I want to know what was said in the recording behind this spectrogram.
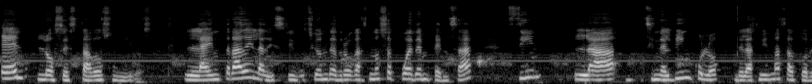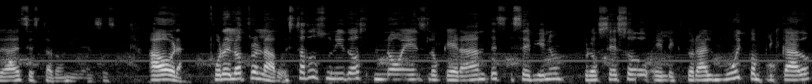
en los Estados Unidos. La entrada y la distribución de drogas no se pueden pensar sin, la, sin el vínculo de las mismas autoridades estadounidenses. Ahora, por el otro lado, Estados Unidos no es lo que era antes, se viene un proceso electoral muy complicado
